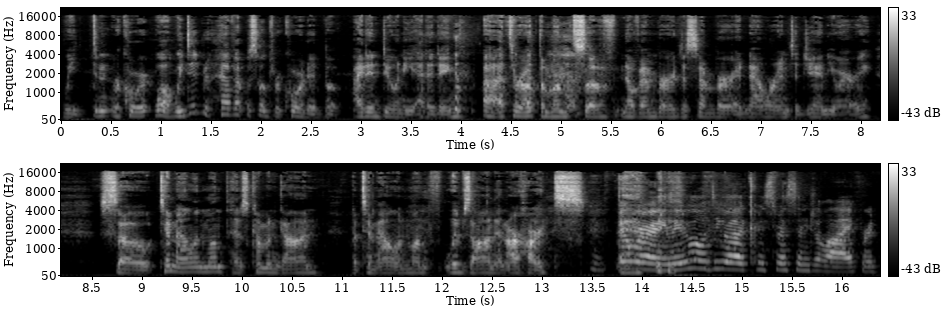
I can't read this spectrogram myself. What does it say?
we didn't record. Well, we did have episodes recorded, but I didn't do any editing uh, throughout the months of November, December, and now we're into January. So Tim Allen month has come and gone, but Tim Allen month lives on in our hearts. Don't worry, maybe we'll do a Christmas in July for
